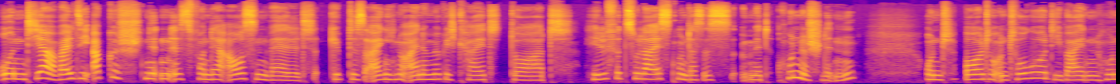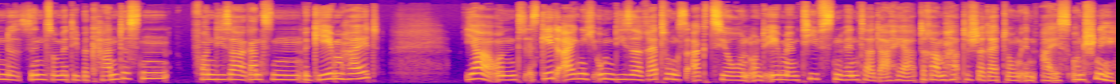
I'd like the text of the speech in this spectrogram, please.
Und ja, weil sie abgeschnitten ist von der Außenwelt, gibt es eigentlich nur eine Möglichkeit, dort Hilfe zu leisten und das ist mit Hundeschlitten. Und Balto und Togo, die beiden Hunde sind somit die bekanntesten von dieser ganzen Begebenheit. Ja, und es geht eigentlich um diese Rettungsaktion und eben im tiefsten Winter daher dramatische Rettung in Eis und Schnee.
